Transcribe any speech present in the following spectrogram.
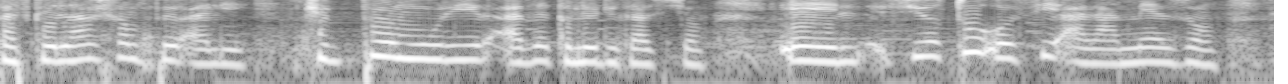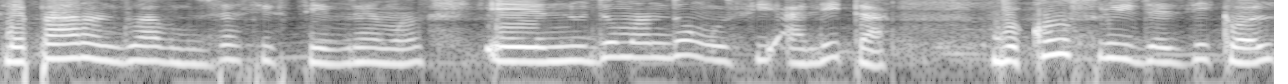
Parce que l'argent peut aller. Tu peux mourir avec l'éducation. Et surtout aussi à la maison. Les parents doivent nous assister vraiment. Et nous demandons aussi à l'État de construire des écoles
